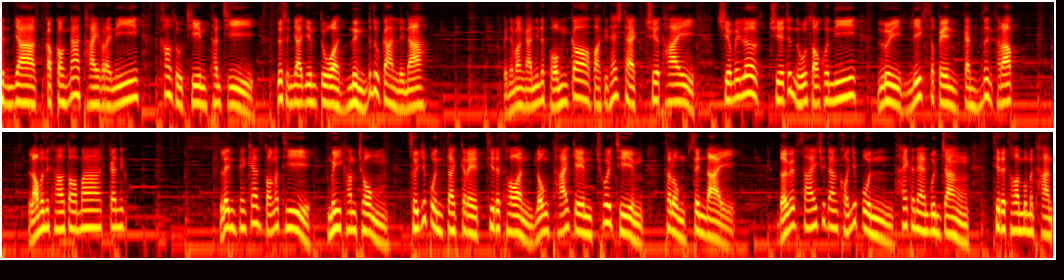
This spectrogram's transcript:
สัญญากับกองหน้าไทยรายนี้เข้าสู่ทีมทันที ด้วยสัญญายืมตัว 1 ฤดูกาลเลยนะ เป็นในว่างานนี้นะผมก็ฝากติดแฮชแท็กเชียร์ไทย เชียร์ไม่เลิกเชียร์เจ้าหนู 2 คนนี้ ลุยลีกสเปนกันด้วยครับ เรามาดูข่าวต่อมากันดีกว่าเล่นเพียงแค่2นาที มีคำชมสื่อญี่ปุ่นตัดเกรดทีดทรลงท้ายเกมช่วยทีม ถล่มเซนได โดยเว็บไซต์ชื่อดังของญี่ปุ่น ให้คะแนนบุญจังทีดทรบุญมทัน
